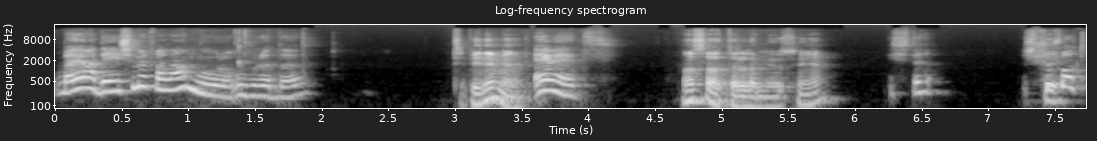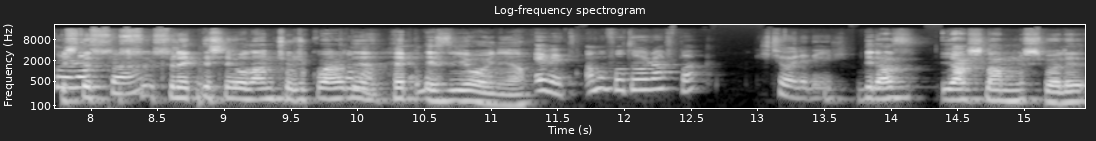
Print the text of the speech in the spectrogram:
Bayağı değişime falan mı uğra- uğradı? Tipini mi? Evet. Nasıl hatırlamıyorsun ya? İşte şu fotoğrafta. işte sü- sü- sürekli şey olan çocuk vardı Tamam. ya hep Ama- Ezi'yi oynayan. Evet ama fotoğraf bak hiç öyle değil. Biraz yaşlanmış böyle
